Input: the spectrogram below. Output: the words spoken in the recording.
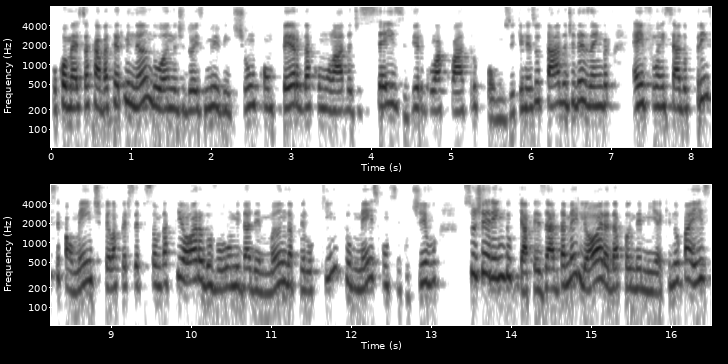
o comércio acaba terminando o ano de 2021 com perda acumulada de 6,4 pontos e que o resultado de dezembro é influenciado principalmente pela percepção da piora do volume da demanda pelo quinto mês consecutivo, sugerindo que apesar da melhora da pandemia aqui no país,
